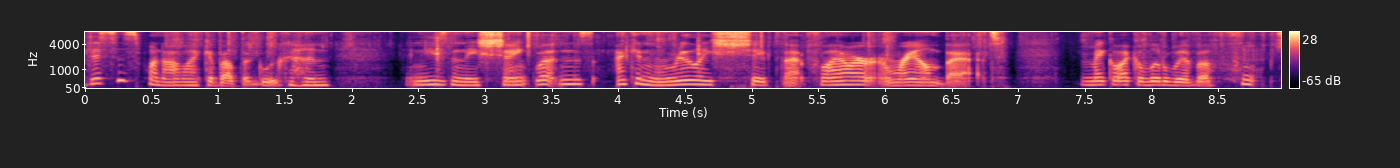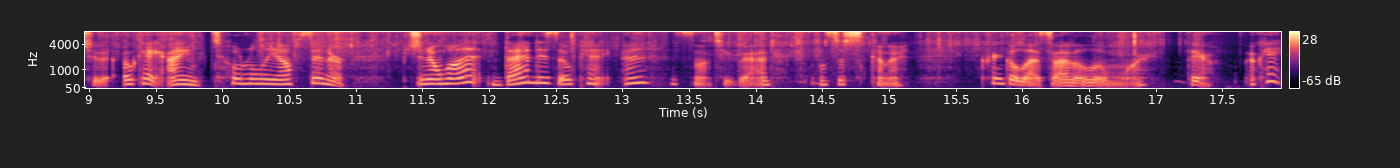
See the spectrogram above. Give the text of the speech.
this is what I like about the glue gun. And using these shank buttons, I can really shape that flower around that. Make like a little bit of a whoop to it. Okay, I am totally off center. But you know what? That is okay. Eh, it's not too bad. Let's just kind of crinkle that side a little more. There. Okay.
